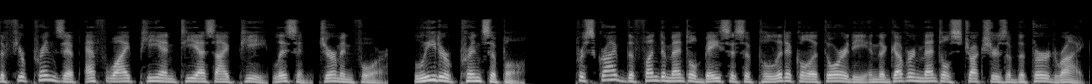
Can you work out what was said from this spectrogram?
The Führerprinzip FYPNTSIP listen German for leader principle prescribed the fundamental basis of political authority in the governmental structures of the Third Reich.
